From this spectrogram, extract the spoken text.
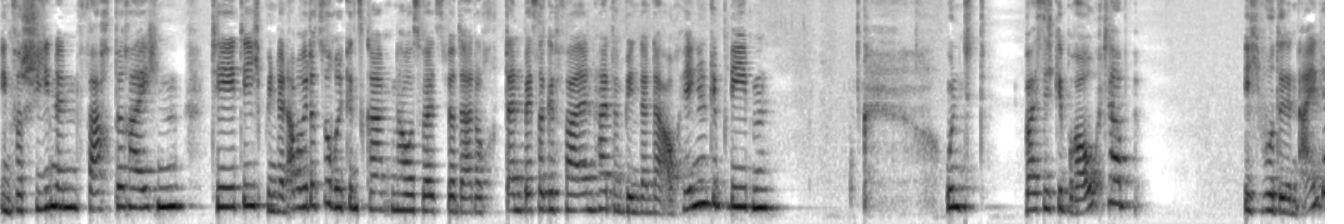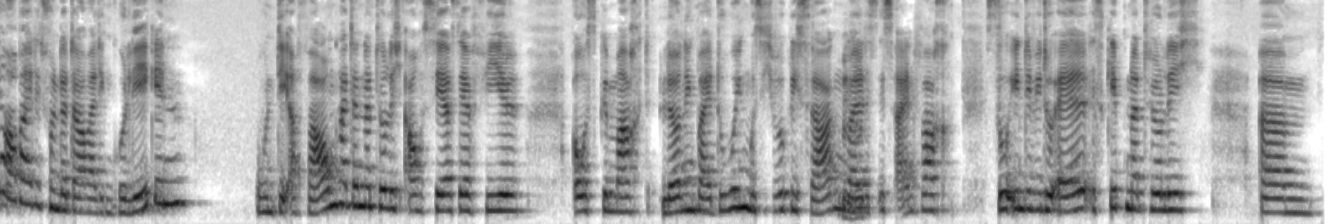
in verschiedenen Fachbereichen tätig, bin dann aber wieder zurück ins Krankenhaus, weil es mir da doch dann besser gefallen hat und bin dann da auch hängen geblieben. Und was ich gebraucht habe, ich wurde dann eingearbeitet von der damaligen Kollegin und die Erfahrung hat dann natürlich auch sehr, sehr viel ausgemacht. Learning by Doing, muss ich wirklich sagen, mhm. weil es ist einfach so individuell. Es gibt natürlich ähm,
